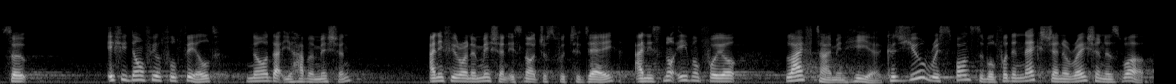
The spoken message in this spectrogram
So if you don't feel fulfilled, know that you have a mission. And if you're on a mission, it's not just for today, and it's not even for your lifetime in here, because you're responsible for the next generation as well.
